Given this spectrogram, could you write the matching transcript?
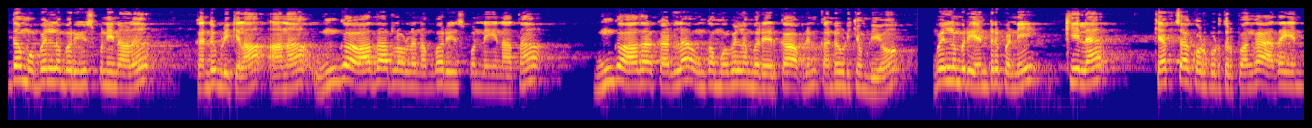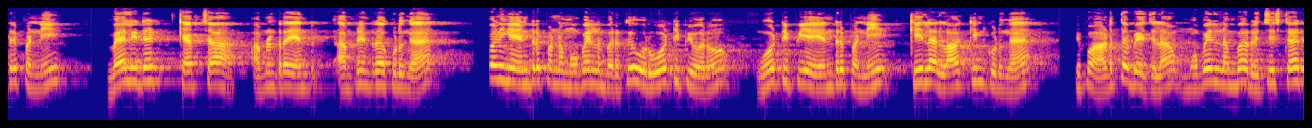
இந்த மொபைல் நம்பர் யூஸ் பண்ணினாலும் கண்டுபிடிக்கலாம். ஆனால் உங்கள் ஆதாரில் உள்ள நம்பர் யூஸ் பண்ணீங்கன்னா தான் உங்கள் ஆதார் கார்டில் உங்கள் மொபைல் நம்பர் இருக்கா அப்படின்னு கண்டுபிடிக்க முடியும். மொபைல் நம்பர் என்ட்ரு பண்ணி கீழே கேப்சா கோட் கொடுத்துருப்பாங்க. அதை என்ட்ரி பண்ணி வேலிடட் கேப்சா அப்படின்ற என் அப்படின்றத கொடுங்க. இப்போ நீங்கள் என்ட்ரு பண்ண மொபைல் நம்பருக்கு ஒரு ஓடிபி வரும். ஓடிபியை என்ட்ரு பண்ணி கீழே லாக்இன் கொடுங்க. இப்போ அடுத்த பேஜில் mobile number register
